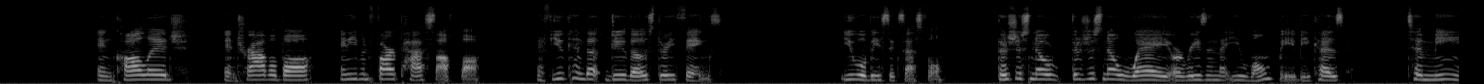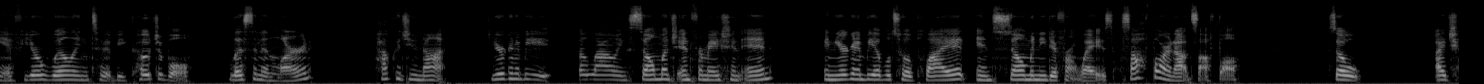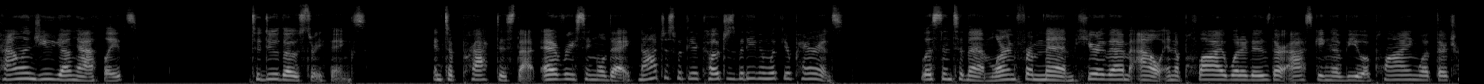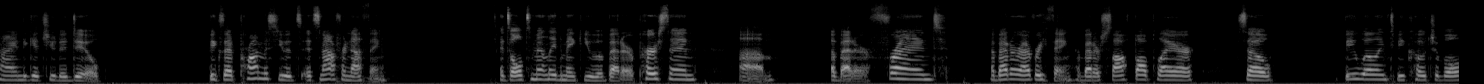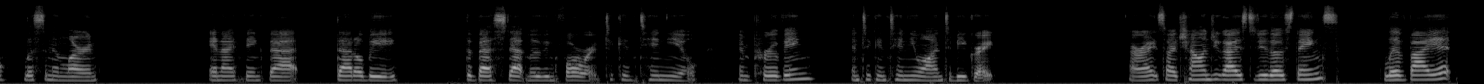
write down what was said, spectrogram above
in college, in travel ball, and even far past softball. If you can do those three things, you will be successful. There's just no there's just no way or reason that you won't be because to me, if you're willing to be coachable, listen and learn, how could you not? you're going to be allowing so much information in and you're going to be able to apply it in so many different ways, softball or not softball. So I challenge you, young athletes, to do those three things and to practice that every single day, not just with your coaches, but even with your parents. Listen to them, learn from them, hear them out, and apply what it is they're asking of you, applying what they're trying to get you to do. Because I promise you, it's, it's not for nothing. It's ultimately to make you a better person, um, a better friend, a better everything, a better softball player. So be willing to be coachable, listen and learn. And I think that that'll be the best step moving forward to continue improving and to continue on to be great. All right, so I challenge you guys to do those things, live by it,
